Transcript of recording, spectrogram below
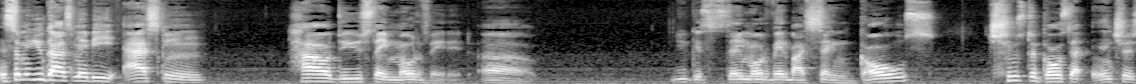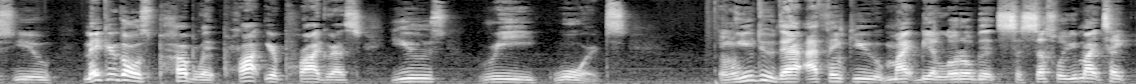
and some of you guys may be asking, how do you stay motivated? Uh, you can stay motivated by setting goals. Choose the goals that interest you. Make your goals public. Plot your progress. Use rewards. And when you do that, I think you might be a little bit successful. You might take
